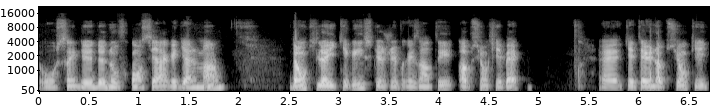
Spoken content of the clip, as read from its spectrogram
au sein de, nos frontières également. Donc, il a écrit ce que j'ai présenté, Option Québec, euh, qui était une option qui,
